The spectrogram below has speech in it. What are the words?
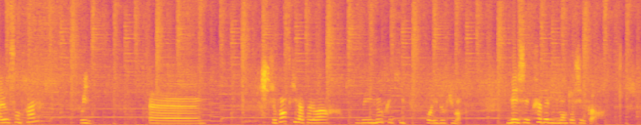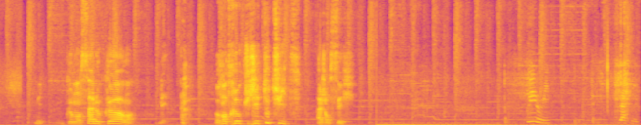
Allô Centrale? Oui. Euh, je pense qu'il va falloir trouver une autre équipe pour les documents. Mais j'ai très habilement caché le corps. Mais comment ça le corps? Mais rentrez au QG tout de suite, agencé. Oui, oui. J'arrive.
